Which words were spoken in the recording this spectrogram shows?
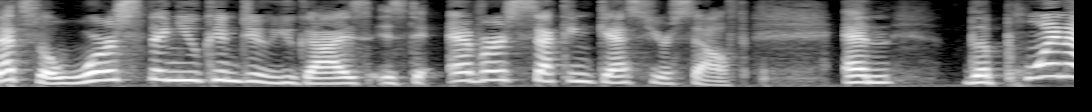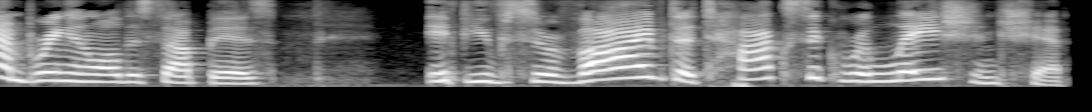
That's the worst thing you can do, you guys, is to ever second guess yourself. And the point I'm bringing all this up is if you've survived a toxic relationship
